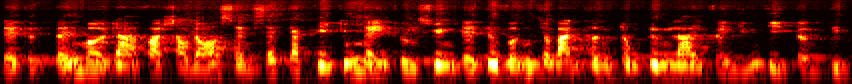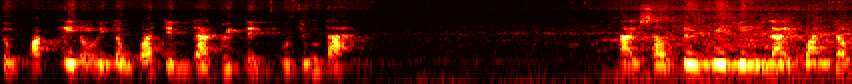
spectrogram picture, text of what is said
để thực tế mở ra và sau đó xem xét các ghi chú này thường xuyên để tư vấn cho bản thân trong tương lai về những gì cần tiếp tục hoặc thay đổi trong quá trình ra quyết định của chúng ta. Tại sao tư duy In lại quan trọng?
